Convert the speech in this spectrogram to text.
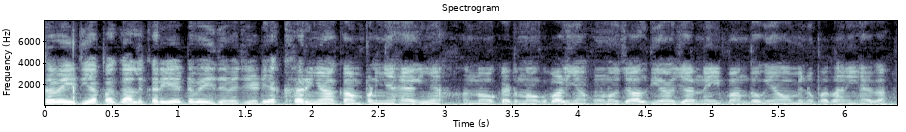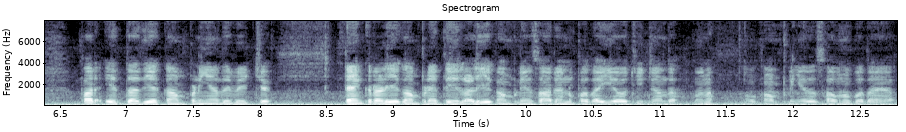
ਦੁਬਈ ਦੀ ਆਪਾਂ ਗੱਲ ਕਰੀਏ, ਦੁਬਈ ਦੇ ਵਿੱਚ ਜਿਹੜੀਆਂ ਖਰੀਆਂ ਕੰਪਨੀਆਂ ਹੈਗੀਆਂ ਨੌਕਟ ਨੌਕ ਵਾਲੀਆਂ, ਹੁਣ ਉਹ ਚੱਲਦੀਆਂ ਜਾਂ ਨਹੀਂ ਬੰਦ ਹੋ ਗਈਆਂ, ਉਹ ਮੈਨੂੰ ਪਤਾ ਨਹੀਂ ਹੈਗਾ। ਪਰ ਇਦਾਂ ਦੀਆਂ ਕੰਪਨੀਆਂ ਦੇ ਵਿੱਚ, ਟੈਂਕਰ ਵਾਲੀਆਂ ਕੰਪਨੀਆਂ, ਤੇਲ ਵਾਲੀਆਂ ਕੰਪਨੀਆਂ ਸਾਰਿਆਂ ਨੂੰ ਪਤਾ ਹੀ ਆ ਉਹ ਚੀਜ਼ਾਂ ਦਾ, ਹਨਾ? ਉਹ ਕੰਪਨੀਆਂ ਦਾ ਸਭ ਨੂੰ ਪਤਾ ਆ।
